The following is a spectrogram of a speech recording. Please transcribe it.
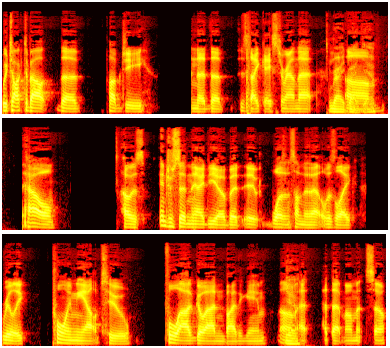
we talked about the PUBG and the the zeitgeist around that. Right. right um, yeah. How I was interested in the idea, but it wasn't something that was like really pulling me out to full out go out and buy the game um, yeah. at at that moment. So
